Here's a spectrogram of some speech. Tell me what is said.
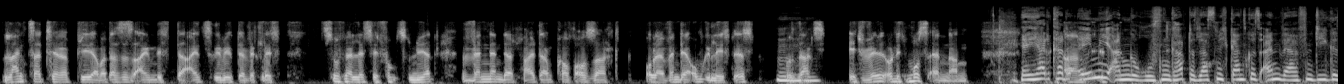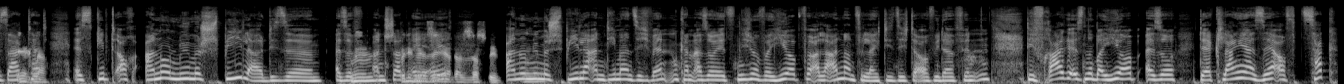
Langzeittherapie, aber das ist eigentlich der einzige Weg, der wirklich zuverlässig funktioniert, wenn denn der Schalter im Kopf auch sagt, oder wenn der umgelegt ist und Mhm. sagst, ich will und ich muss ändern. Ja, hier hat gerade Ähm, Amy angerufen gehabt, das lass mich ganz kurz einwerfen, die gesagt Ja, hat, es gibt auch anonyme Spieler, diese, also Mhm, anstatt AA, sicher, das anonyme Spieler, an die man sich wenden kann. Also jetzt nicht nur für Hiob, für alle anderen vielleicht, die sich da auch wiederfinden. Die Frage ist nur bei Hiob, also der klang ja sehr auf Zack,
